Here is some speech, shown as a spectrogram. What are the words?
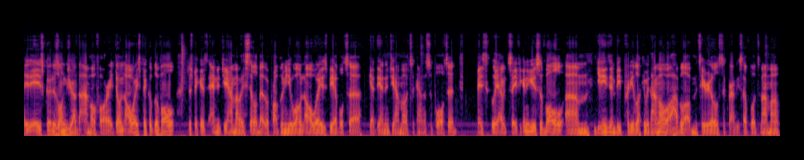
it, it's good as long as you have the ammo for it. Don't always pick up the Volt just because energy ammo is still a bit of a problem. You won't always be able to get the energy ammo to kind of support it basically, I would say if you're going to use a Volt, um, you need to be pretty lucky with ammo or have a lot of materials to grab yourself loads of ammo.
